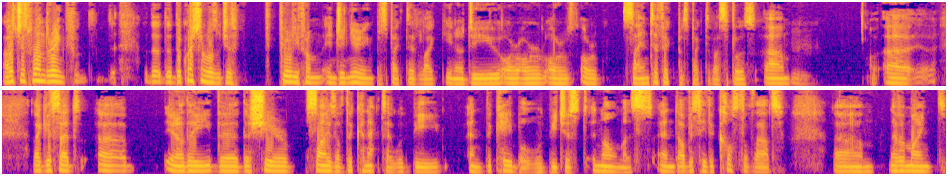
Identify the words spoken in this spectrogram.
I was just wondering. The, the, the question was just purely from engineering perspective, like you know, do you or or or, or scientific perspective, I suppose. Um, mm uh, like I said, uh, you know, the, the the sheer size of the connector would be and the cable would be just enormous, and obviously the cost of that. Um, never mind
